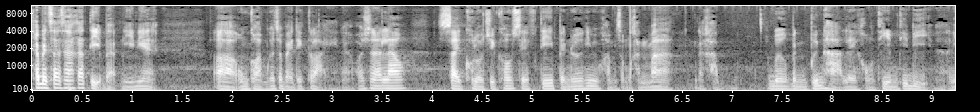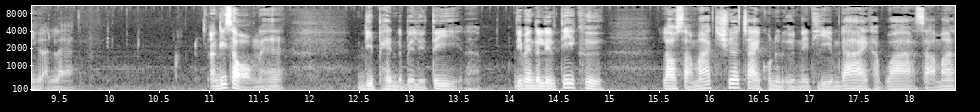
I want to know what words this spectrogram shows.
ถ้าเป็นทัศนคติแบบนี้เนี่ยอองค์กรก็จะไปได้ไกลนะเพราะฉะนั้นแล้ว psychological safety เป็นเรื่องที่มีความสำคัญมากนะครับเบื้องเป็นพื้นฐานเลยของทีมที่ดีนะอันนี้คืออันแรก อันที่2นะฮะ dependability นะ dependability คือเราสามารถเชื่อใจคนอื่นๆในทีมได้ครับว่าสามารถ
